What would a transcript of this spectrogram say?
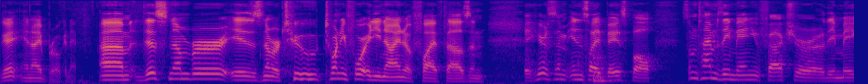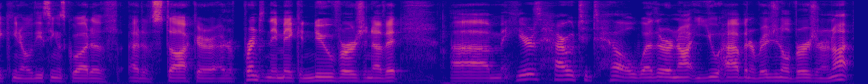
Okay, and I've broken it. Um, this number is number two, 2489 of 5,000. Here's some inside baseball. Sometimes they manufacture or they make, you know, these things go out of out of stock or out of print and they make a new version of it. Um, here's how to tell whether or not you have an original version or not.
